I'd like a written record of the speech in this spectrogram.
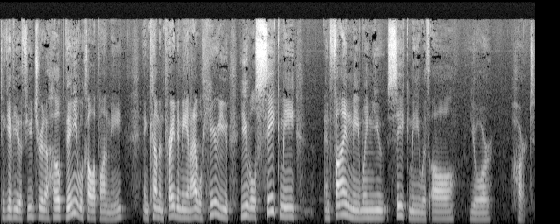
to give you a future and a hope. Then you will call upon me and come and pray to me, and I will hear you. You will seek me and find me when you seek me with all your heart.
